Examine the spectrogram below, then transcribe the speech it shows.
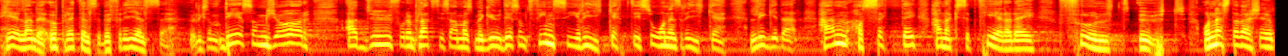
Helande, upprättelse, befrielse. Liksom det som gör att du får en plats tillsammans med Gud. Det som finns i riket, i sonens rike, ligger där. Han har sett dig, han accepterar dig fullt ut. Och nästa vers är,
